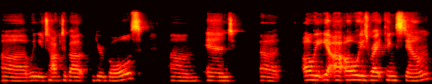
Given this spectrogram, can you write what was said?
Uh, when you talked about your goals, um, and uh, always, yeah, I always write things down,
